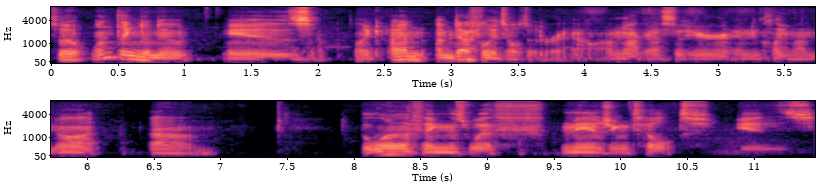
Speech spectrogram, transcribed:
So one thing to note is like I'm I'm definitely tilted right now. I'm not gonna sit here and claim I'm not. Um, but one of the things with managing tilt is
